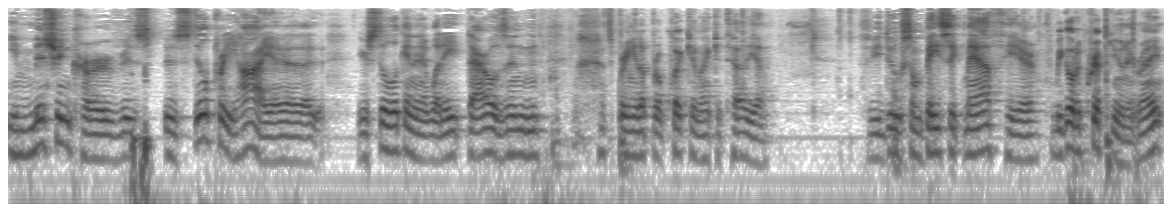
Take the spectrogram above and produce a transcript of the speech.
emission curve is, is still pretty high. Uh, you're still looking at what 8,000. Let's bring it up real quick, and I can tell you. So you do some basic math here. We go to CryptUnit, right?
